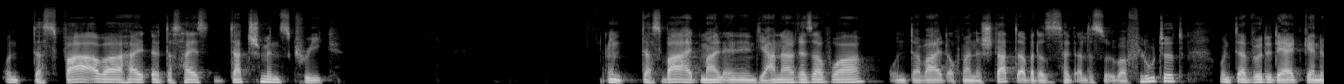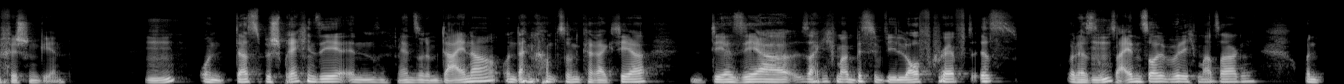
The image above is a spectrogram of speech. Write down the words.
Und das war aber halt, das heißt Dutchman's Creek. Und das war halt mal ein Indianerreservoir und da war halt auch mal eine Stadt, aber das ist halt alles so überflutet und da würde der halt gerne fischen gehen. Mhm. Und das besprechen sie in, in so einem Diner und dann kommt so ein Charakter, der sehr, sag ich mal, ein bisschen wie Lovecraft ist oder so mhm. sein soll, würde ich mal sagen. Und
